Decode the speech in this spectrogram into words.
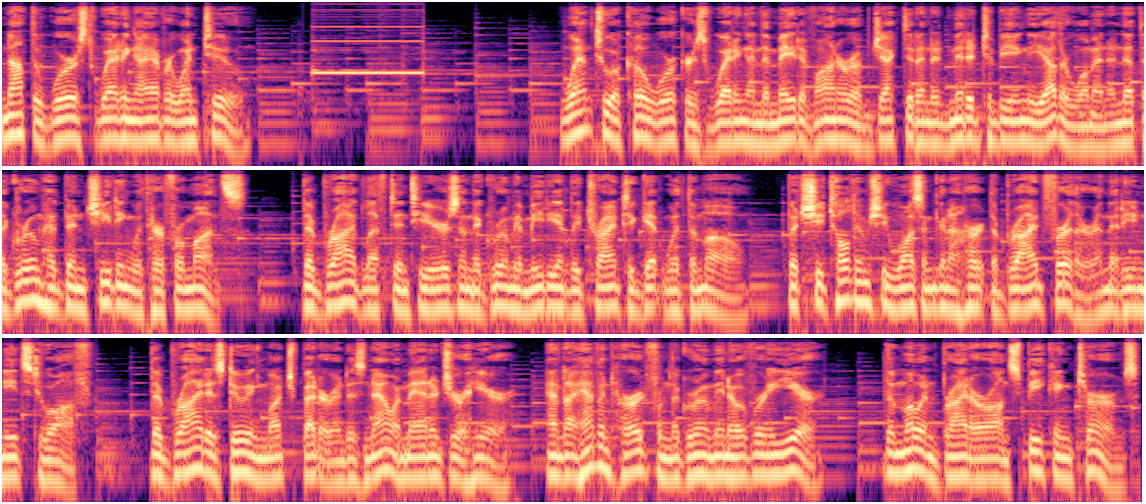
Not the worst wedding I ever went to. Went to a co-worker's wedding and the maid of honor objected and admitted to being the other woman and that the groom had been cheating with her for months. The bride left in tears and the groom immediately tried to get with the mo but she told him she wasn't gonna hurt the bride further and that he needs to off. The bride is doing much better and is now a manager here, and I haven't heard from the groom in over a year. The Mo and bride are on speaking terms,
